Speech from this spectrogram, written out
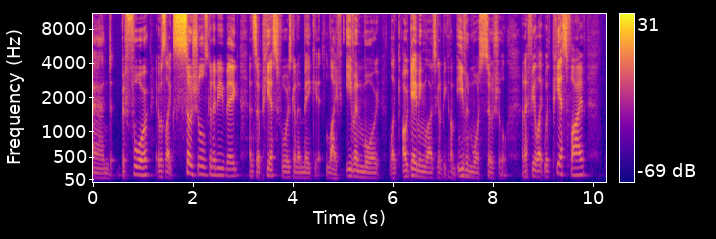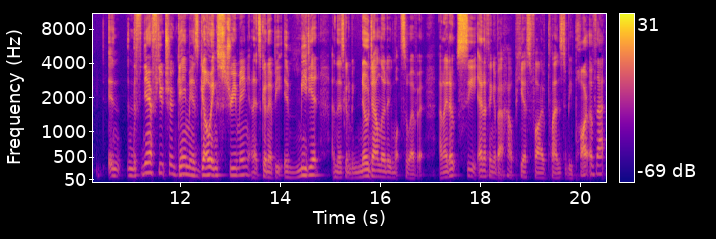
And before, it was like social is going to be big, and so PS4 is going to make it life even more, like our gaming lives going to become even more social. And I feel like with PS5, in, in the near future, gaming is going streaming and it's going to be immediate and there's going to be no downloading whatsoever. And I don't see anything about how PS5 plans to be part of that.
